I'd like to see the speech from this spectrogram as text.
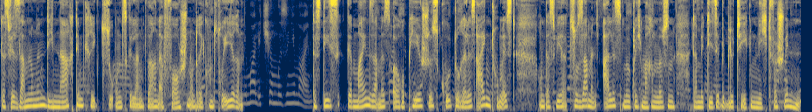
dass wir Sammlungen, die nach dem Krieg zu uns gelangt waren, erforschen und rekonstruieren dass dies gemeinsames europäisches kulturelles Eigentum ist und dass wir zusammen alles möglich machen müssen, damit diese Bibliotheken nicht verschwinden.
